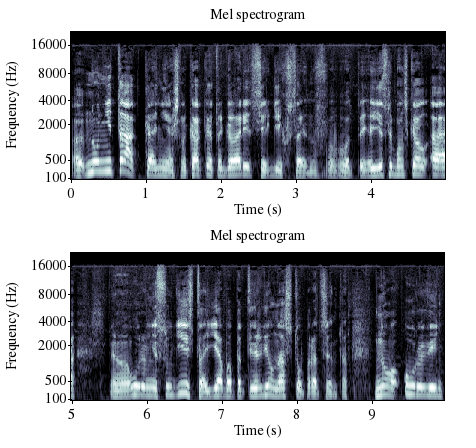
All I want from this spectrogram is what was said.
э, ну, не так, конечно, как это говорит Сергей Хусайнов. Вот. Если бы он сказал э, уровне судейства я бы подтвердил на 100%. Но уровень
